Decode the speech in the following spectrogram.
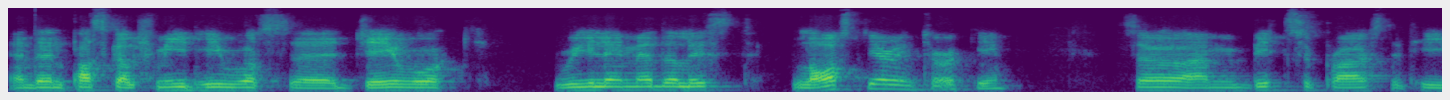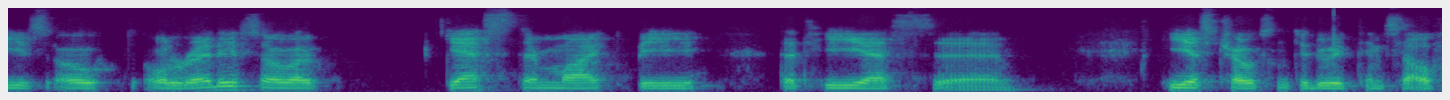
And then Pascal Schmid, he was a JWOC relay medalist last year in Turkey. So I'm a bit surprised that he is out already. So I guess there might be that he has uh, he has chosen to do it himself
